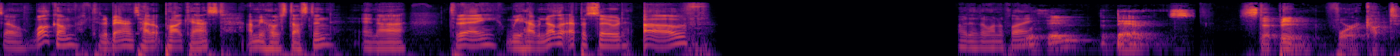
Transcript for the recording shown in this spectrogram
So welcome to the Barrens Hideout Podcast. I'm your host Dustin, and uh, today we have another episode of. Oh, does I want to play? Within the Barrens. Step in for a cut.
